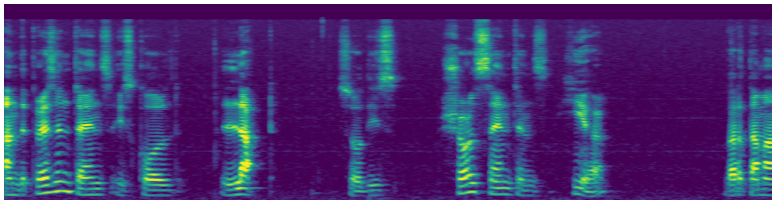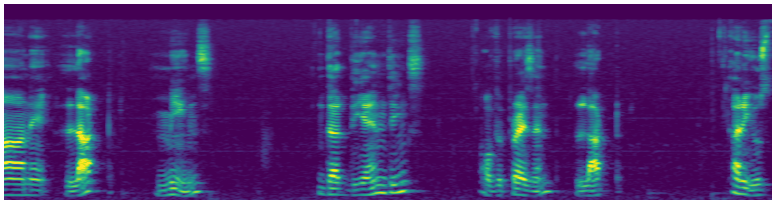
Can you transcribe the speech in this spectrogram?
and the present tense is called lat. So this short sentence here, vartamane lat, means that the endings of the present, lat, are used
